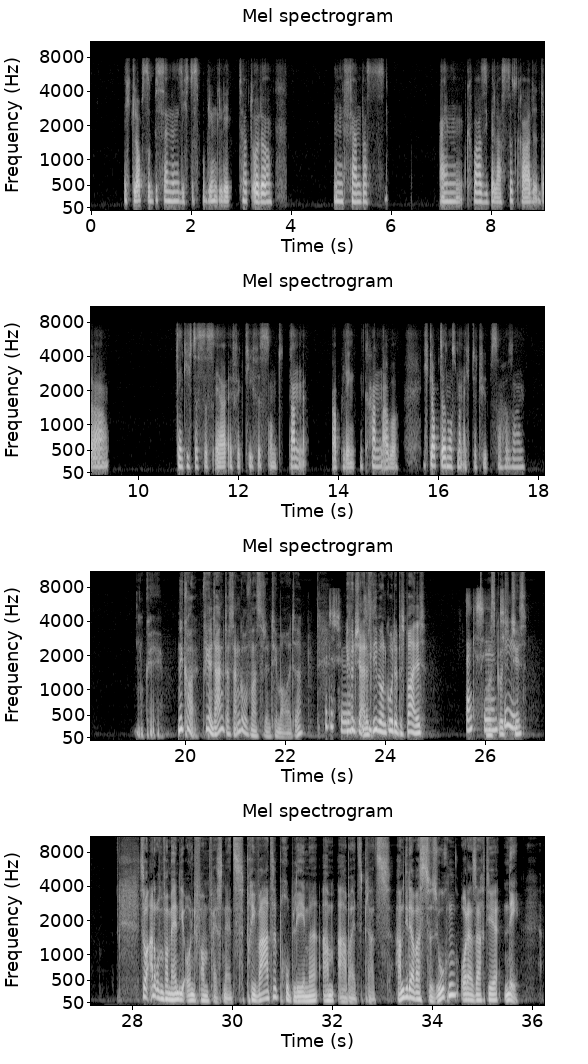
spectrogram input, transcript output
Ich glaube, so ein bisschen, wenn sich das Problem gelegt hat oder inwiefern was einen quasi belastet gerade, da denke ich, dass das eher effektiv ist und dann ablenken kann. Aber ich glaube, da muss man echt der Typsache sein. Okay. Nicole, vielen Dank, dass du angerufen hast zu dem Thema heute. Bitteschön. Ich wünsche dir alles Liebe und Gute. Bis bald. Dankeschön. Mach's gut. Tschüss. Tschüss. So, Anrufen vom Handy und vom Festnetz. Private Probleme am Arbeitsplatz. Haben die da was zu suchen oder sagt ihr, nee,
